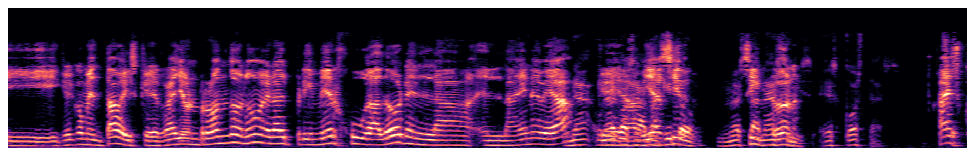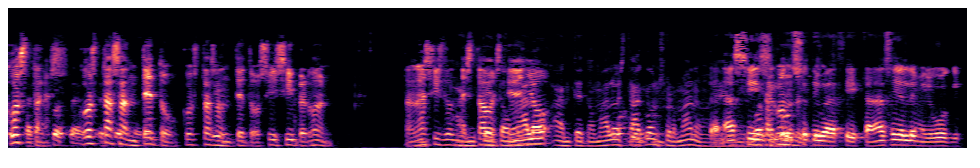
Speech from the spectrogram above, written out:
¿Y qué comentabais? Que Rayon Rondo, ¿no? Era el primer jugador en la, en la NBA Una, que una cosa, había sido. no es Sí, es Costas. Ah, es Costas. Costas, Costas, Costas. Anteto. Costas Sí. Anteto. Sí, sí, perdón. Tanasis, ¿dónde estaba este año? Antetomalo, Antetomalo está con su hermano. Milwaukee. con- eso te iba a decir. Tanasis el de Milwaukee.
